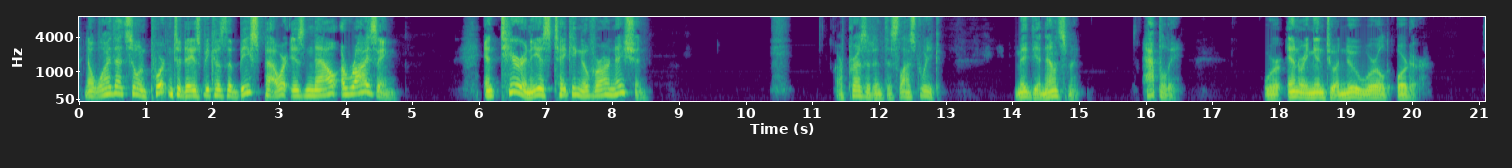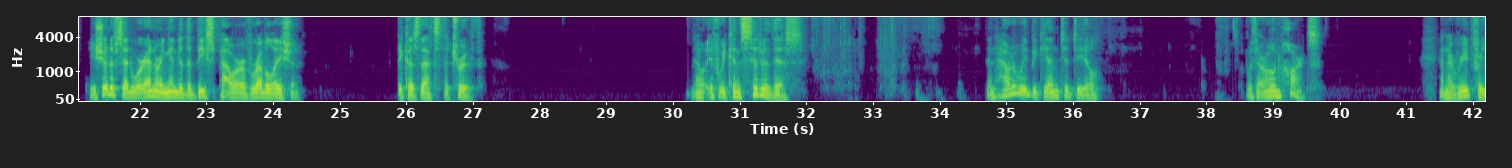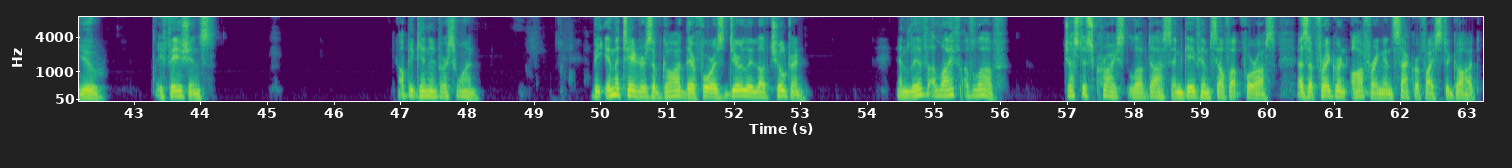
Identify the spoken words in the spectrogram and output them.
Now, why that's so important today is because the beast power is now arising and tyranny is taking over our nation. Our president this last week made the announcement happily, we're entering into a new world order. He should have said we're entering into the beast power of revelation because that's the truth. Now, if we consider this, then how do we begin to deal with our own hearts? And I read for you Ephesians. I'll begin in verse 1. Be imitators of God, therefore, as dearly loved children, and live a life of love, just as Christ loved us and gave himself up for us as a fragrant offering and sacrifice to God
